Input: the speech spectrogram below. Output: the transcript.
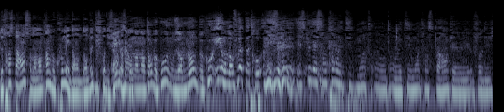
de transparence, on en entend beaucoup, mais dans, dans deux discours différents. Oui, on, que- on en entend beaucoup, on nous en demande beaucoup et on n'en voit pas trop. Est-ce que- est-ce qu'il y a 100 ans, on était moins, on, on était moins transparent qu'aujourd'hui?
